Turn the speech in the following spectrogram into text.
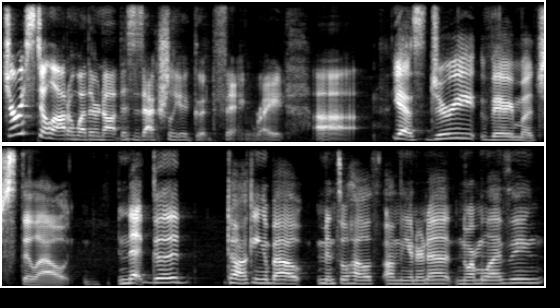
jury's still out on whether or not this is actually a good thing, right? Uh, Yes, jury very much still out. Net good talking about mental health on the internet, normalizing,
